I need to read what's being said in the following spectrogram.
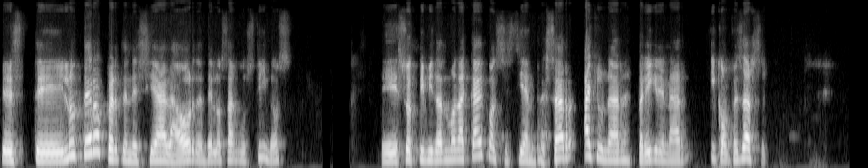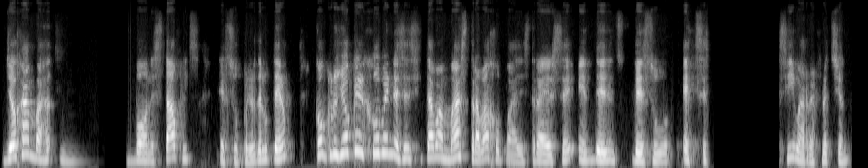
este Lutero pertenecía a la orden de los agustinos. Eh, su actividad monacal consistía en rezar, ayunar, peregrinar y confesarse. Johann von Staupitz, el superior de Lutero, concluyó que el joven necesitaba más trabajo para distraerse de, su excesiva reflexión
